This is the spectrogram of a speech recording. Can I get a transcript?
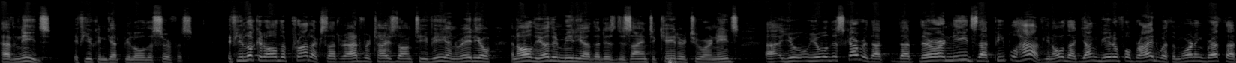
have needs if you can get below the surface. If you look at all the products that are advertised on TV and radio and all the other media that is designed to cater to our needs, uh, you, you will discover that, that there are needs that people have. You know, that young, beautiful bride with a morning breath that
